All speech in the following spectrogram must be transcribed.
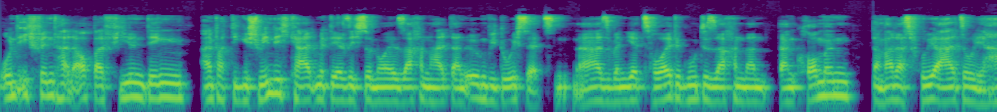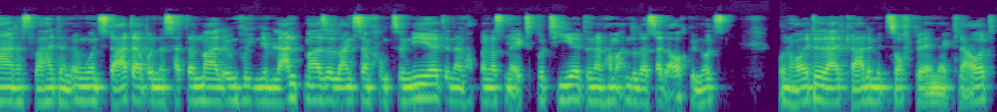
Und ich finde halt auch bei vielen Dingen einfach die Geschwindigkeit, mit der sich so neue Sachen halt dann irgendwie durchsetzen. Ja, also wenn jetzt heute gute Sachen dann, dann kommen, dann war das früher halt so, ja, das war halt dann irgendwo ein Startup und das hat dann mal irgendwo in dem Land mal so langsam funktioniert und dann hat man das mal exportiert und dann haben andere das halt auch genutzt. Und heute halt gerade mit Software in der Cloud,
